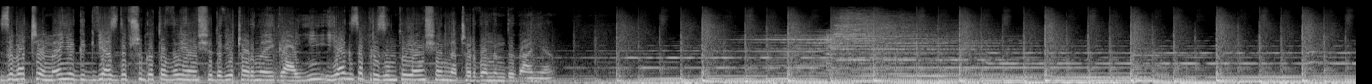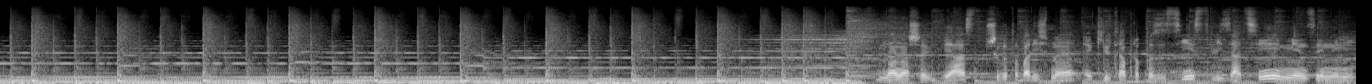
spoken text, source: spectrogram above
Zobaczymy, jak gwiazdy przygotowują się do wieczornej gali i jak zaprezentują się na czerwonym dywanie. Dla naszych gwiazd przygotowaliśmy kilka propozycji stylizacji, innymi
